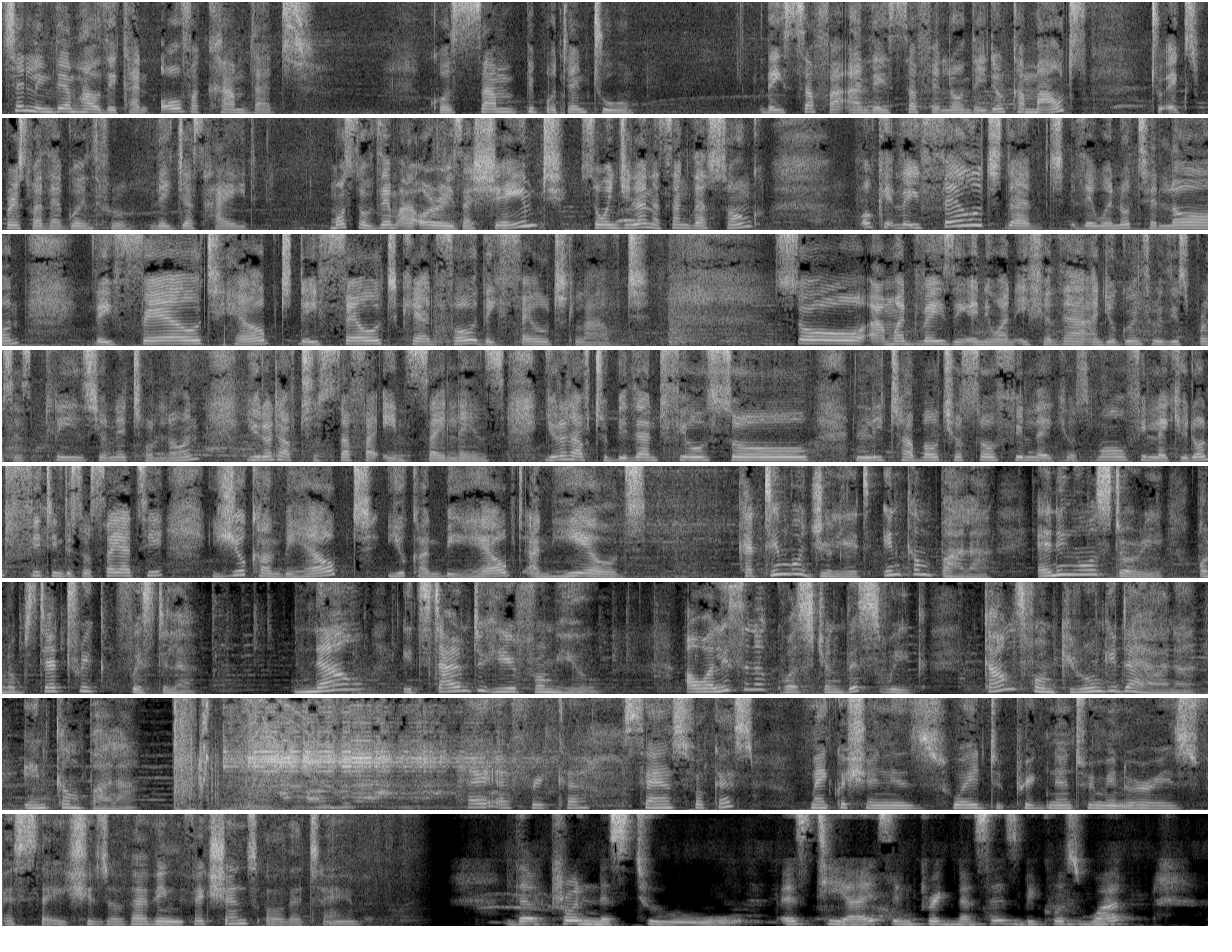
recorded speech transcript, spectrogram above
telling them how they can overcome that. Because some people tend to they suffer and they suffer alone. They don't come out to express what they're going through. They just hide. Most of them are always ashamed. So when Juliana sang that song, okay, they felt that they were not alone. They felt helped. They felt cared for. They felt loved. So I'm advising anyone if you're there and you're going through this process, please, you're not alone. You don't have to suffer in silence. You don't have to be there and feel so little about yourself, feel like you're small, feel like you don't fit into society. You can be helped. You can be helped and healed. Katimbo Juliet in Kampala, ending our story on obstetric fistula. Now it's time to hear from you. Our listener question this week comes from Kirungi Diana in Kampala. Hi Africa, Science Focus. My question is why do pregnant women always face the issues of having infections all the time? the proneness to STIs in pregnancies because what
